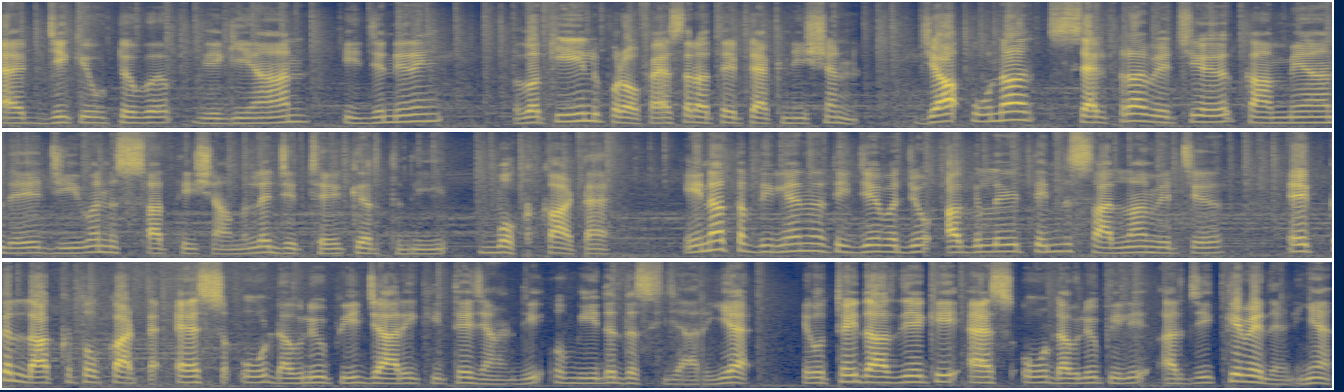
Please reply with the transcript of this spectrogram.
ਐਗਜ਼ੀਕਿਊਟਿਵ ਵਿਗਿਆਨ ਇੰਜੀਨੀਅਰਿੰਗ ਵਕੀਲ ਪ੍ਰੋਫੈਸਰ ਅਤੇ ਟੈਕਨੀਸ਼ੀਅਨ ਜਾਂ ਉਹਨਾਂ ਸੈਕਟਰਾਂ ਵਿੱਚ ਕਾਮਿਆਂ ਦੇ ਜੀਵਨ ਸਾਥੀ ਸ਼ਾਮਲ ਨੇ, ਜਿੱਥੇ ਕਿਰਤ ਦੀ ਮੁੱਖ ਘਾਟ ਹੈ। ਇਹਨਾਂ ਤਬਦੀਲੀਆਂ ਦੇ ਨਤੀਜੇ ਵਜੋਂ ਅਗਲੇ 3 ਸਾਲਾਂ ਵਿੱਚ 1 ਲੱਖ ਤੋਂ ਘੱਟ SOWP ਜਾਰੀ ਕੀਤੇ ਜਾਣ ਦੀ ਉਮੀਦ ਦੱਸੀ ਜਾ ਰਹੀ ਹੈ। ਇਹ ਉੱਥੇ ਹੀ ਦੱਸ ਦਈਏ ਕਿ SOWP ਲਈ ਅਰਜ਼ੀ ਕਿਵੇਂ ਦੇਣੀ ਹੈ?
